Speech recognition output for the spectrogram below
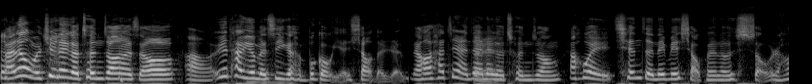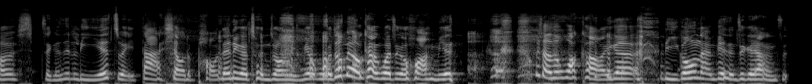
反 反正我们去那个村庄的时候啊、因为他原本是一个很不苟言笑的人，然后他竟然在那个村庄，他会牵着那边小朋友的手，然后整个是咧嘴大笑的跑在那个村庄里面，我都没有看过这个画面。我想说，哇靠，一个理工男变成这个样子。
